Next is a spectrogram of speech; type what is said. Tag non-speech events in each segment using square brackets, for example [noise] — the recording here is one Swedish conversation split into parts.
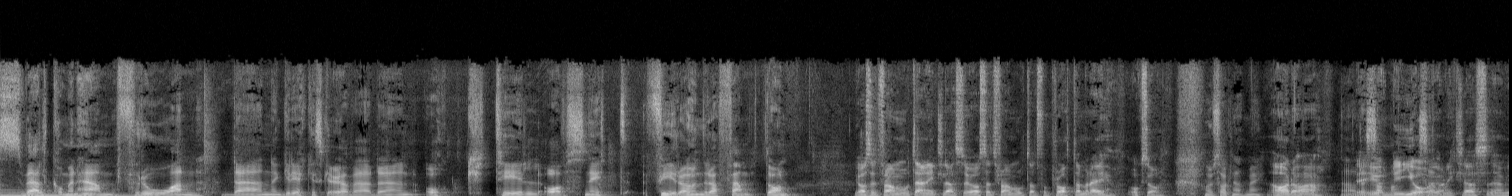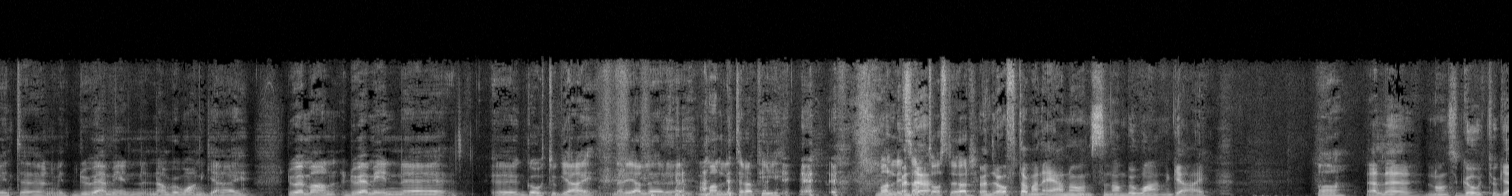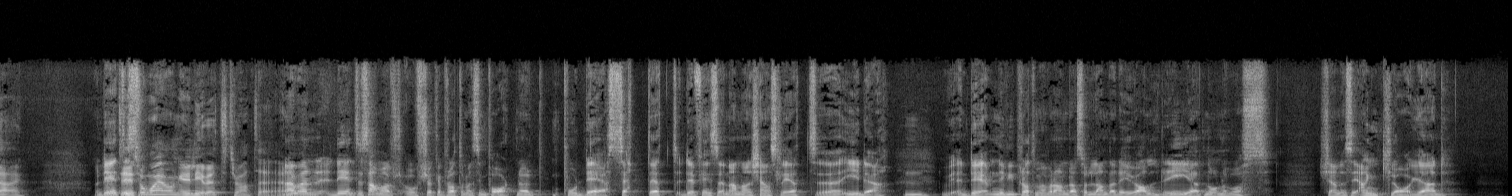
Jonas, välkommen hem från den grekiska övärlden och till avsnitt 415. Jag har sett fram emot det här Niklas och jag har sett fram emot att få prata med dig också. [laughs] Har du saknat mig? Ja, det har jag. Ja, det, detsamma, det gör detsamma. jag Niklas. När vi inte, när vi, du är min number one guy. Du är, man, du är min eh, eh, go-to guy när det gäller eh, [laughs] manlig terapi. Manligt Undrar- samtalsstöd. Undrar ofta man är någons number one guy. Ja. Eller någons go-to guy. Men Det det är är inte inte så många gånger i livet tror jag inte. Nej, men det är inte samma att försöka prata med sin partner på det sättet. Det finns en annan känslighet eh, i det. Mm. det. När vi pratar med varandra så landar det ju aldrig i att någon av oss känner sig anklagad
